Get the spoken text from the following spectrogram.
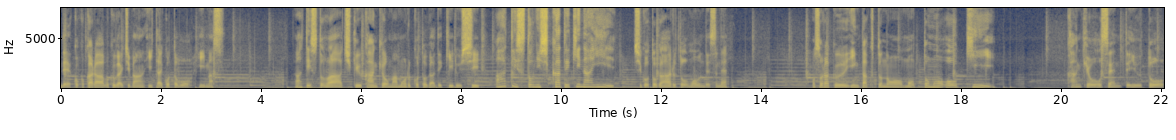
でここから僕が一番言いたいことを言いますアーティストは地球環境を守ることができるしアーティストにしかできない仕事があると思うんですねおそらくインパクトの最も大きい環境汚染っていうと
